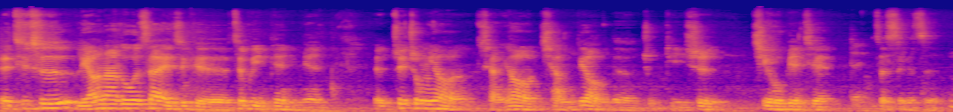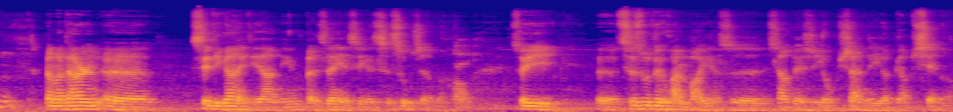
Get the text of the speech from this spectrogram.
呃，其实里奥纳多在这个这部影片里面，呃，最重要想要强调的主题是气候变迁。对，这四个字。嗯。那么当然，呃，Cindy 刚才也提到，您本身也是一个吃素者嘛，哈。所以，呃，吃素对环保也是相对是友善的一个表现哦。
